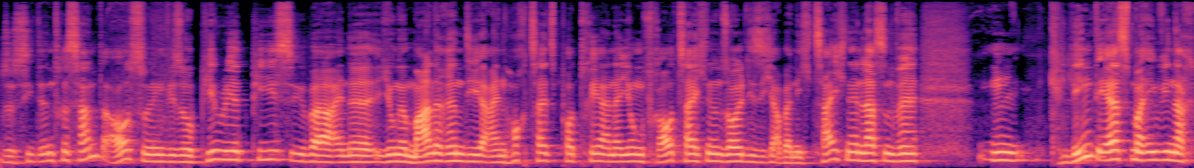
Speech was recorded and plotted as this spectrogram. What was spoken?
das sieht interessant aus, so irgendwie so Period Piece über eine junge Malerin, die ein Hochzeitsporträt einer jungen Frau zeichnen soll, die sich aber nicht zeichnen lassen will. Klingt erstmal irgendwie nach,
